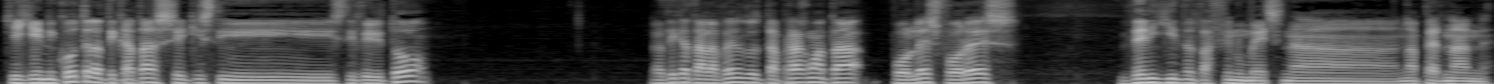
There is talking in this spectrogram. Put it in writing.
και γενικότερα την κατάσταση εκεί στη, στη Βηρυτό, δηλαδή καταλαβαίνετε ότι τα πράγματα πολλές φορές δεν γίνεται να τα αφήνουμε έτσι να, να περνάνε.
